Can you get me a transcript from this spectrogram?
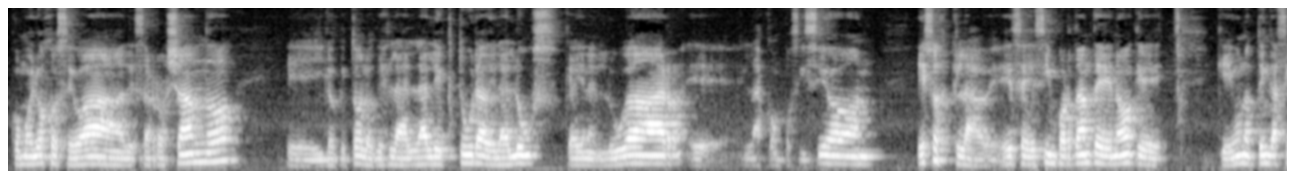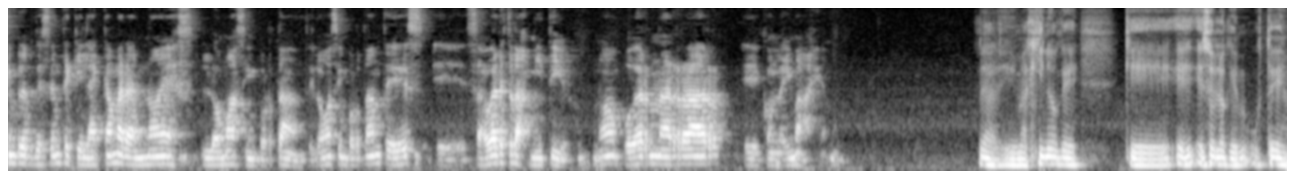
cómo el ojo se va desarrollando eh, y lo que, todo lo que es la, lectura de la luz que hay en el lugar, eh, la composición, eso es clave. Es, es importante ¿no? que, uno tenga siempre presente que la cámara no es lo más importante. Lo más importante es eh, saber transmitir, ¿no? poder narrar con la imagen. Claro, imagino que, que e, eso es lo que ustedes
